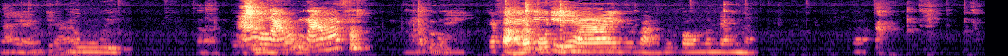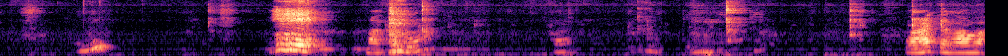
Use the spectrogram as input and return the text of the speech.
Cái ăn cái cái đùi À, ăn mắm mắm. cái phần đó của chị hai cái phần của con bên đây nè. Mời cô xuống. Quá trời ngon rồi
